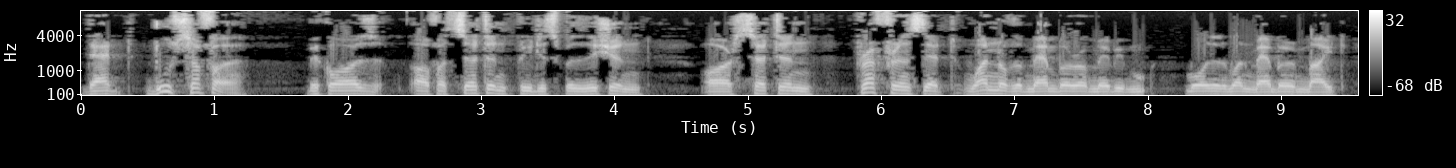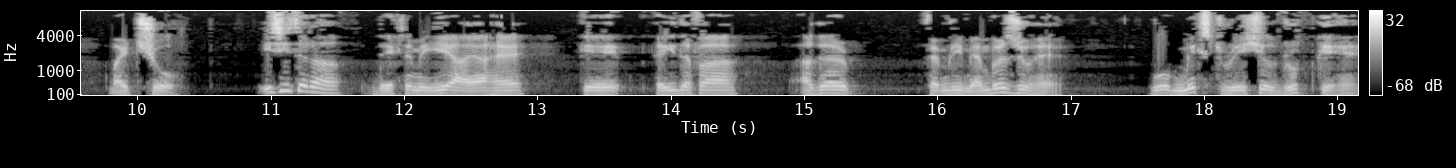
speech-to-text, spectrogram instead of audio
that do suffer because of a certain predisposition اور certain preference that one of the member or maybe more than one member might might show اسی طرح دیکھنے میں یہ آیا ہے کہ کئی دفعہ اگر فیملی ممبرز جو ہیں وہ مکسڈ ریشیل گروپ کے ہیں،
